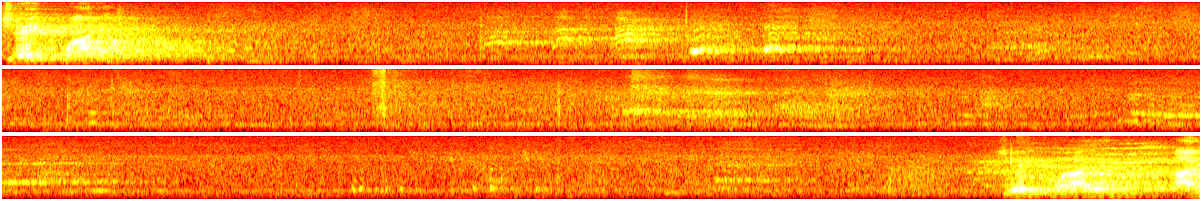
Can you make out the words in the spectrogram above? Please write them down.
Jake White, Jake Wyatt, I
